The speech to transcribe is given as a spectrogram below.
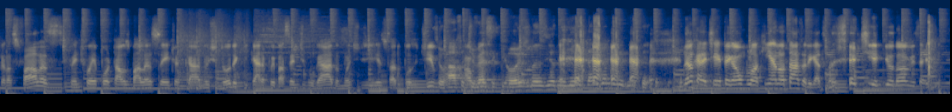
pelas falas. Se a gente for reportar os balanços aí, a gente vai ficar a noite toda, que, cara, foi bastante divulgado, um monte de resultado positivo. Se o Rafa Algum... tivesse aqui hoje, nós ia dormir até Não, cara, tinha que pegar um bloquinho e anotar, tá ligado? Fazer certinho aqui o nome certinho.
